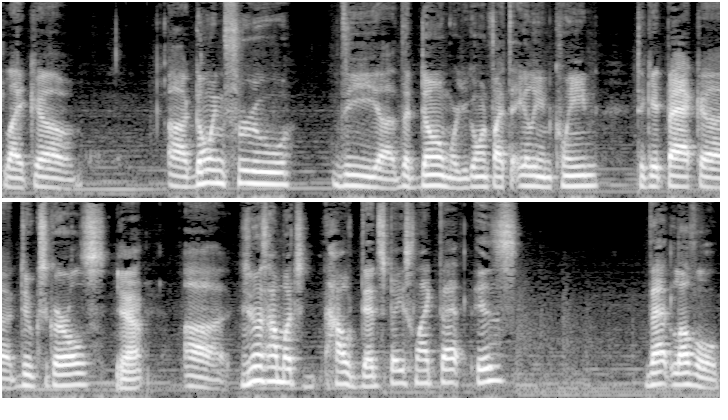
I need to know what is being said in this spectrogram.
Like uh, uh, going through the uh, the dome where you go and fight the alien queen to get back uh, Duke's girls. Yeah. Uh, do you notice how much how Dead Space like that is? That level,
